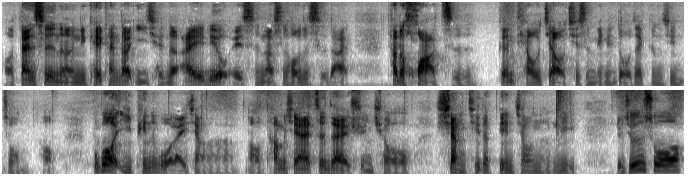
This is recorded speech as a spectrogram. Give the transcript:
哦。但是呢，你可以看到以前的 i 六 s 那时候的时代，它的画质跟调教其实每年都有在更新中。好，不过以苹果来讲啊，哦，他们现在正在寻求相机的变焦能力，也就是说，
